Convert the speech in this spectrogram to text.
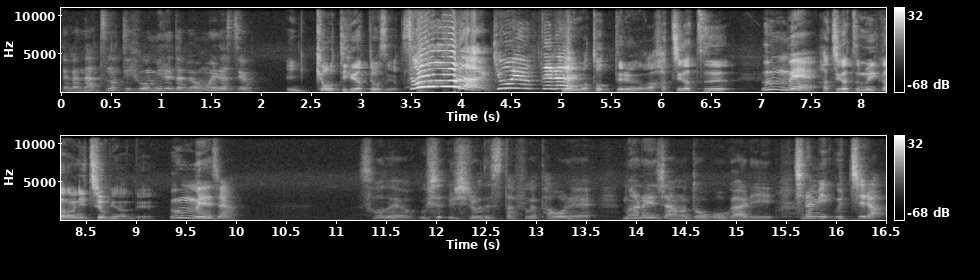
だから夏のティフを見るたび思い出すよ。い今日ティフやってますよ。そうだ！今日やってる！今日今撮ってるのが8月運命。8月6日の日曜日なんで。運命じゃん。そうだよ。うし後ろでスタッフが倒れマネージャーの怒号がありちなみにうちら、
